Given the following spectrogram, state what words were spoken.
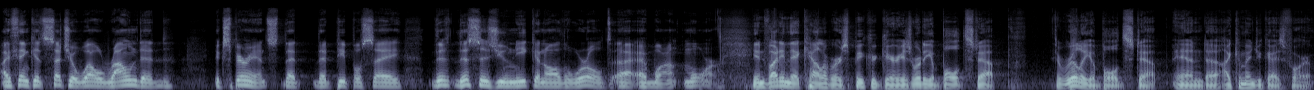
I think it's such a well rounded experience that, that people say, this, this is unique in all the world. Uh, I want more. Inviting that caliber of speaker, Gary, is really a bold step. Really a bold step. And uh, I commend you guys for it.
